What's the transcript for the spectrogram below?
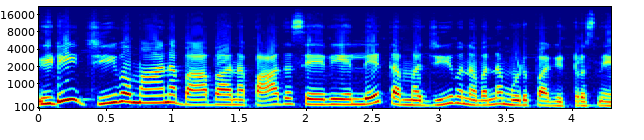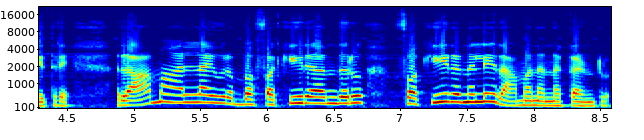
ಇಡೀ ಜೀವಮಾನ ಬಾಬಾನ ಪಾದ ಸೇವೆಯಲ್ಲೇ ತಮ್ಮ ಜೀವನವನ್ನು ಮುಡುಪಾಗಿಟ್ರು ಸ್ನೇಹಿತರೆ. ರಾಮ ಅಲ್ಲ, ಇವರೊಬ್ಬ ಫಕೀರ ಅಂದರು. ಫಕೀರನಲ್ಲಿ ರಾಮನನ್ನು ಕಂಡ್ರು.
